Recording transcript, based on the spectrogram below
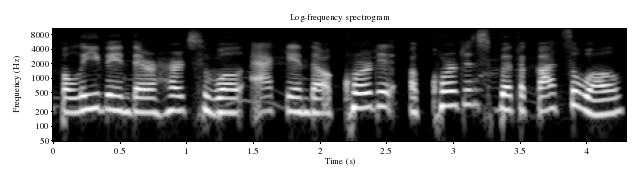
believe in their hearts will act in the accord- accordance with God's will.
